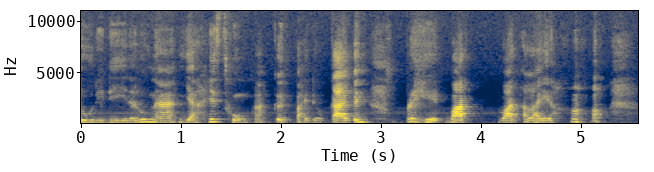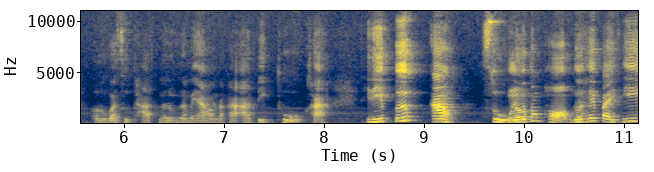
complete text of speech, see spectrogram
ดูดีๆนะลูกนะ อย่าให้สูงมากเกินไปเดี๋ยวกลายเป็นเปรตวัดวัดอะไรอะเออวัดสุทัศน์นะลูกนะไม่เอานะคะ อาติกถูกค่ะ ทีนี้ปุ๊บอ้าวสูงแล้วก็ต้องผอมด้วยให้ไปที่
